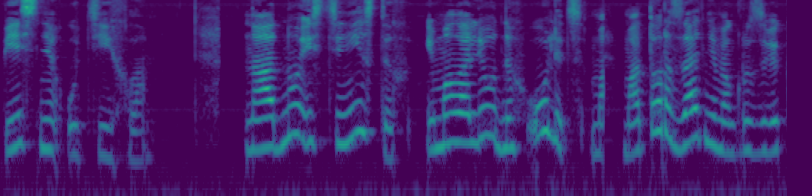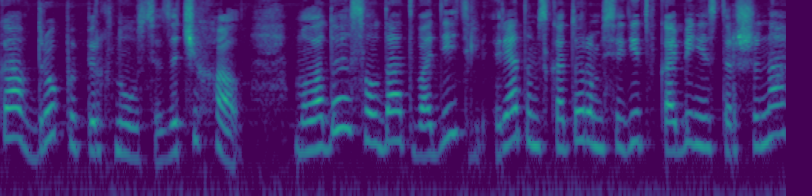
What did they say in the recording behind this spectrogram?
Песня утихла. На одной из тенистых и малолюдных улиц мотор заднего грузовика вдруг поперхнулся, зачихал. Молодой солдат-водитель, рядом с которым сидит в кабине старшина,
